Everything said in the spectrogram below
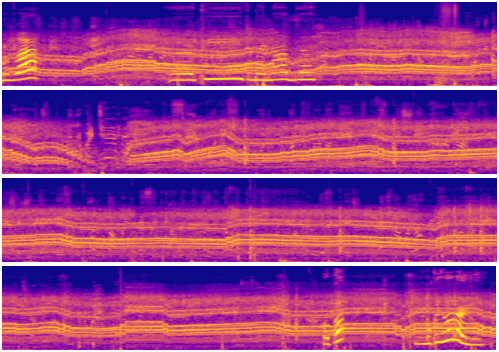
viu na vida, não é? Opa. Uma coisa laranja.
